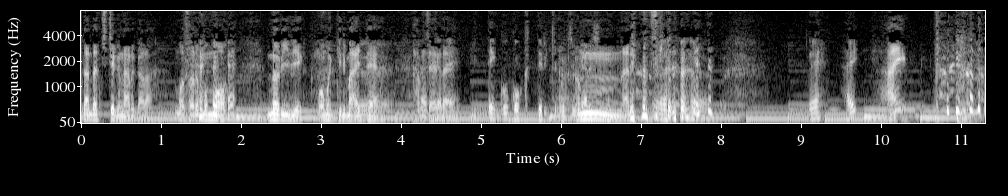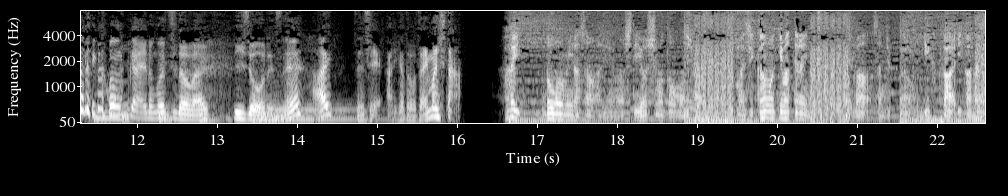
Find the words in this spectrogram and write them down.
だんだんちっちゃくなるから、もうそれももう、海苔で思いっきり巻いてうん食べちゃいたい。なんかね、1.5個食ってる気持ちうになるしね、ん、なりますけどね。ね。はい。はい。ということで今回のご指導は以上ですね。はい。先生、ありがとうございました。はい。どうも皆さんはじめまして、吉野と申します。まあ時間は決まってないんですけど、まあ30分行くか行かないか、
